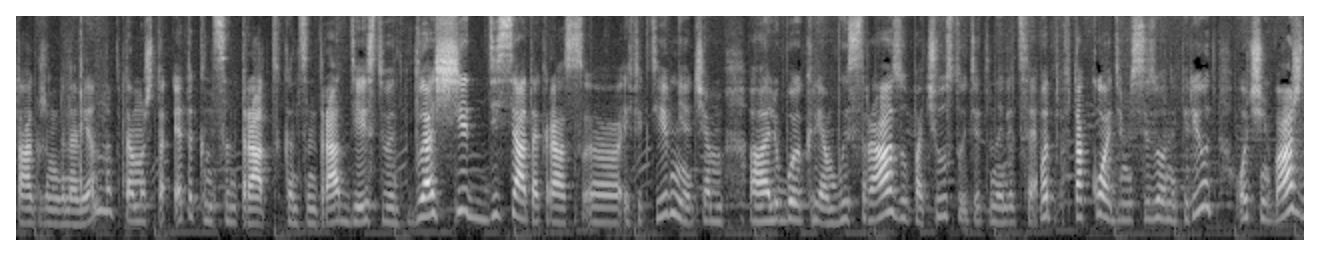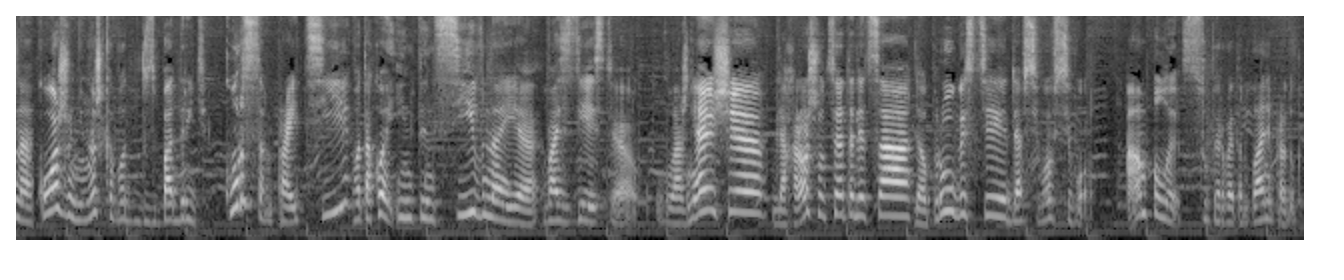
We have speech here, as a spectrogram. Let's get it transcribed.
также мгновенно, потому что это концентрат. Концентрат действует вообще десяток раз э, эффективнее, чем э, любой крем. Вы сразу почувствуете это на лице. Вот в такой демисезонный период очень важно кожу немножко вот взбодрить. Курсом пройти вот такое интенсивное воздействие увлажняющее для хорошего цвета лица, для упругости, для всего-всего ампулы супер в этом плане продукт.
